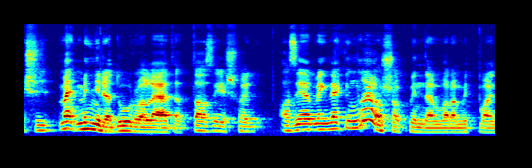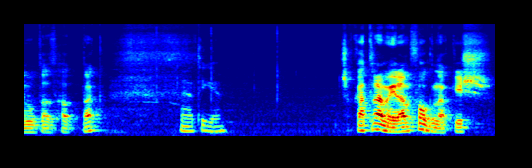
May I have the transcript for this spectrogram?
és hogy me- mennyire durva lehetett az, és hogy azért még nekünk nagyon sok minden van, amit majd mutathatnak. Hát igen. Csak hát remélem fognak is.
